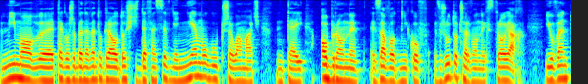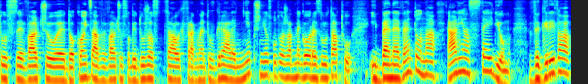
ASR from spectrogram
mimo e, tego, że Benevento grało dość defensywnie, nie mógł przełamać tej obrony zawodników w żółto-czerwonych strojach. Juventus walczył do końca, wywalczył sobie dużo stałych fragmentów gry, ale nie przyniosło to żadnego rezultatu. I Benevento na Allianz Stadium wygrywa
